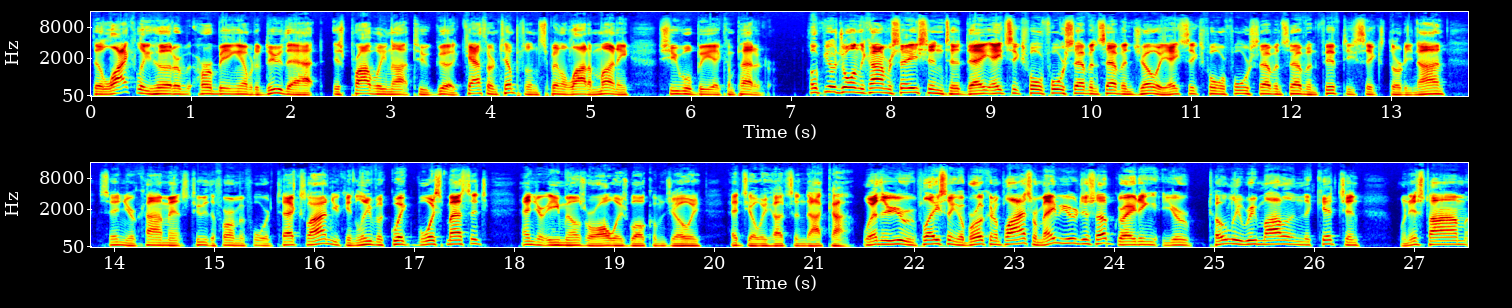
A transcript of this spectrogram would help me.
the likelihood of her being able to do that is probably not too good. Catherine Templeton spent a lot of money. She will be a competitor. Hope you'll join the conversation today. 864 477 Joey, 864 477 5639. Send your comments to the Furman Ford text line. You can leave a quick voice message, and your emails are always welcome, Joey at joeyhudson.com. Whether you're replacing a broken appliance or maybe you're just upgrading, you're totally remodeling the kitchen, when it's time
